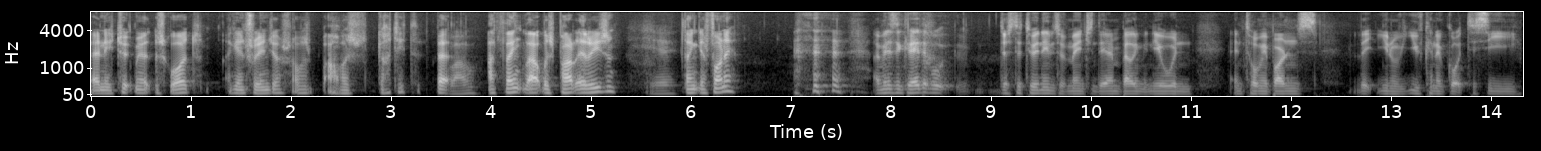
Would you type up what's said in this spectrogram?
and he took me out the squad against Rangers. I was I was gutted, but wow. I think that was part of the reason. Yeah, think you're funny. I mean, it's incredible. Just the two names we've mentioned there, and Billy McNeill and, and Tommy Burns. That you know, you've kind of got to see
